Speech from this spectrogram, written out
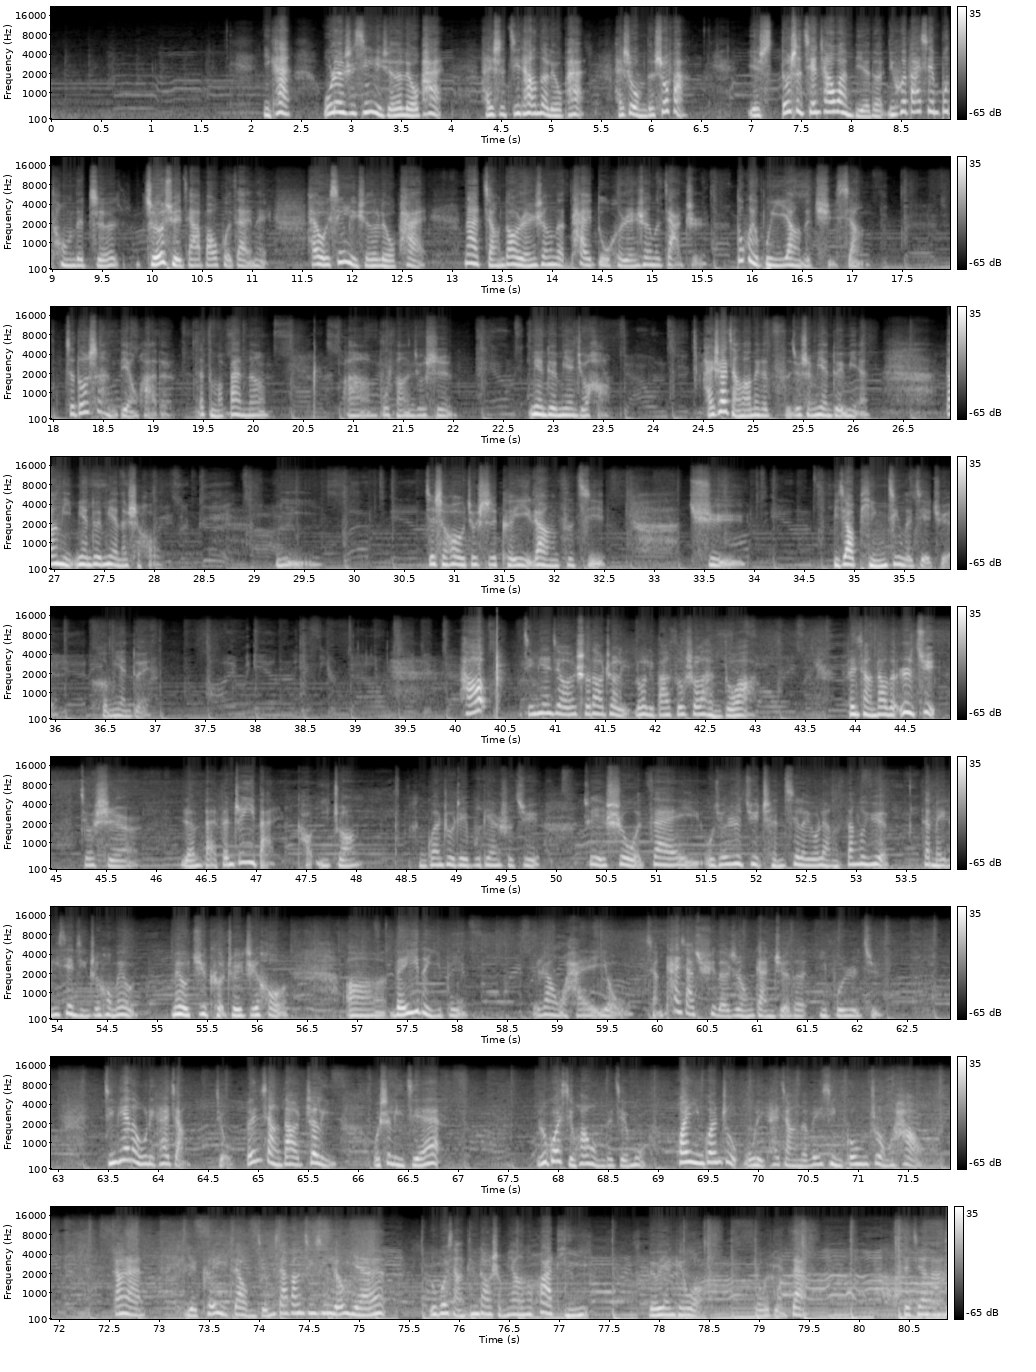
你看，无论是心理学的流派，还是鸡汤的流派，还是我们的说法，也是都是千差万别的。你会发现，不同的哲哲学家，包括在内，还有心理学的流派，那讲到人生的态度和人生的价值，都会有不一样的取向。这都是很变化的。那怎么办呢？啊，不妨就是面对面就好。还是要讲到那个词，就是面对面。当你面对面的时候，你。这时候就是可以让自己去比较平静的解决和面对。好，今天就说到这里，啰里吧嗦说了很多啊。分享到的日剧就是《人百分之一百好衣装》，很关注这部电视剧，这也是我在我觉得日剧沉寂了有两三个月，在《美丽陷阱》之后没有没有剧可追之后，呃，唯一的一部。让我还有想看下去的这种感觉的一部日剧。今天的无理开讲就分享到这里，我是李杰。如果喜欢我们的节目，欢迎关注无理开讲的微信公众号。当然，也可以在我们节目下方进行留言。如果想听到什么样的话题，留言给我，给我点赞。再见啦！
